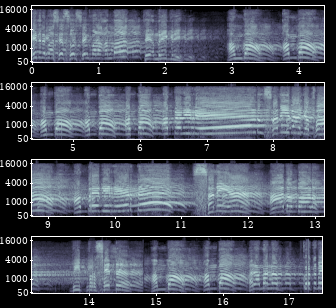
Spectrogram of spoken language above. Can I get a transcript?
ਇਧਰਲੇ ਪਾਸੇ ਸੁਰ ਸਿੰਘ ਵਾਲਾ ਅੰਬਾ ਤੇ ਅਮਰੀਕ ਜੀ। ਅੰਬਾ ਅੰਬਾ ਅੰਬਾ ਅੰਬਾ ਅੰਬਾ, ਅੰਬੇ ਦੀ ਰੇਡ, ਸਨੀ ਦਾ ਜਫਾ। ਅੰਬੇ ਦੀ ਰੇਡ ਤੇ ਸਨੀ ਹੈ ਆਦਮਵਾਲ ਵੀ ਪ੍ਰਸਿੱਧ ਅੰਬਾ ਅੰਬਾ, ਰਮਨ ਕੁਤਬੇ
